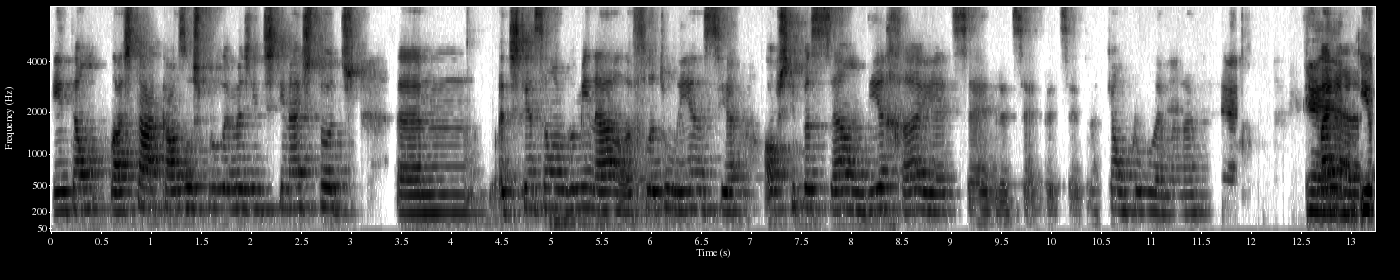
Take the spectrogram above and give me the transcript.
então lá está, causa os problemas intestinais todos. Um, a distensão abdominal, a flatulência, a obstipação, diarreia, etc, etc, etc, que é um problema, não é? é, eu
